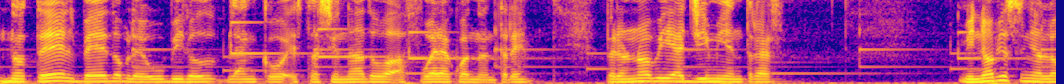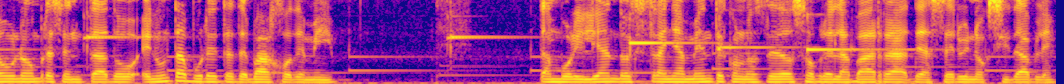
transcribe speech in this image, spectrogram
Noté el BW Beetle blanco estacionado afuera cuando entré, pero no vi a Jimmy entrar. Mi novio señaló a un hombre sentado en un taburete debajo de mí tamborileando extrañamente con los dedos sobre la barra de acero inoxidable,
